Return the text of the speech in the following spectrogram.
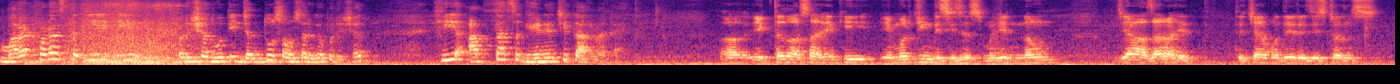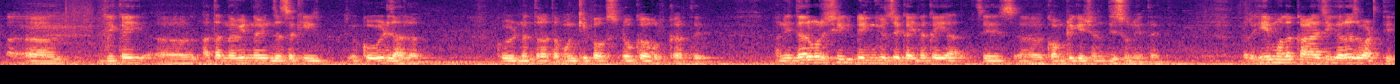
मराठवाडा स्तरीय ही परिषद होती जंतू संसर्ग परिषद ही आत्ताच घेण्याची कारणं काय? एक एकतर असं आहे की इमर्जिंग डिसिजेस म्हणजे नवीन ज्या आजार आहेत त्याच्यामध्ये रेजिस्टन्स जे काही आता नवीन नवीन जसं की कोविड झालं कोविडनंतर आता मंकी पॉक्स डोक्यावर करते. आणि दरवर्षी डेंग्यूचे काही ना काही चे कॉम्प्लिकेशन दिसून येत आहेत. तर हे मला काळाची गरज वाटते.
